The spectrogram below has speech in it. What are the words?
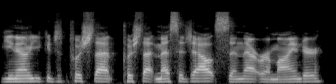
you know, you could just push that push that message out, send that reminder.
